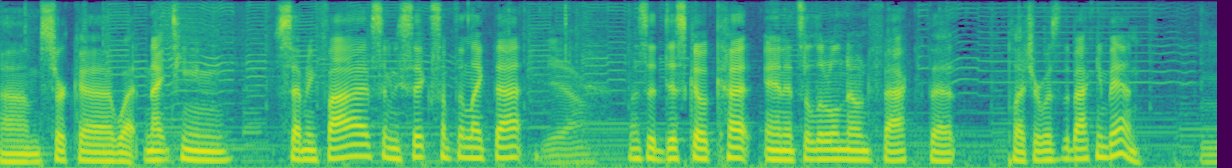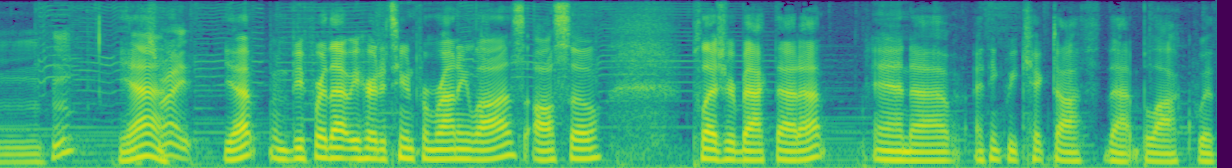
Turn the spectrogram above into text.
um, circa what, 1975, 76, something like that. Yeah. It was a disco cut, and it's a little known fact that Pleasure was the backing band. Mm-hmm. Yeah. That's right. Yep. And before that, we heard a tune from Ronnie Laws. Also, Pleasure backed that up. And uh, I think we kicked off that block with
